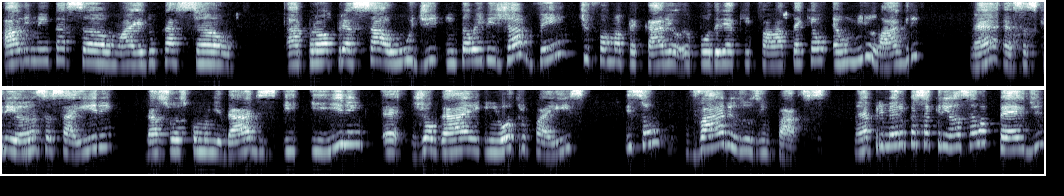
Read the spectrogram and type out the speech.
à alimentação, à educação, à própria saúde. Então, ele já vem de forma precária. Eu, eu poderia aqui falar até que é um, é um milagre né, essas crianças saírem das suas comunidades e, e irem é, jogar em outro país. E são vários os impasses. Né? Primeiro que essa criança ela perde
